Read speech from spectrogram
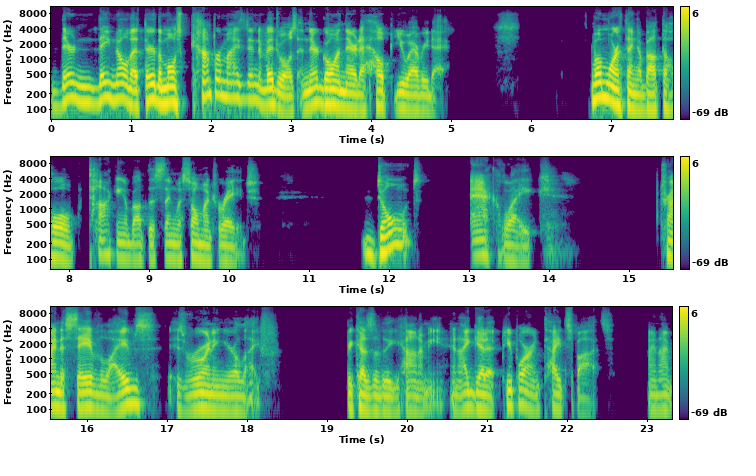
They're they know that they're the most compromised individuals and they're going there to help you every day. One more thing about the whole talking about this thing with so much rage. Don't act like trying to save lives is ruining your life because of the economy. And I get it. People are in tight spots. And I'm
